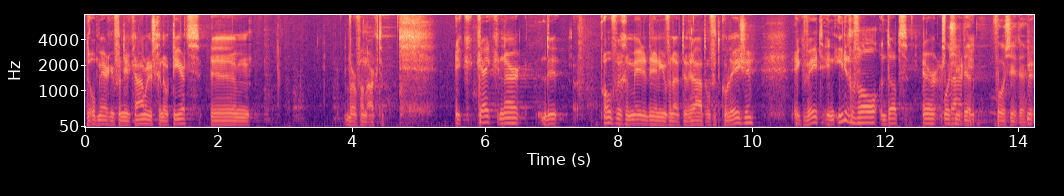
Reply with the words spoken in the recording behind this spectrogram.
De opmerking van de heer Kramer is genoteerd. Uh, waarvan akte. Ik kijk naar de overige mededelingen vanuit de Raad of het college. Ik weet in ieder geval dat er... Voorzitter, voorzitter.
